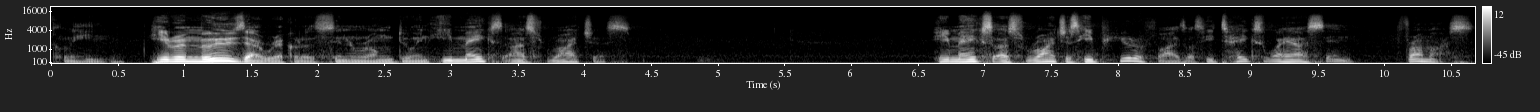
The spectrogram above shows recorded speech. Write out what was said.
clean. He removes our record of sin and wrongdoing. He makes us righteous. He makes us righteous. He purifies us. He takes away our sin from us.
